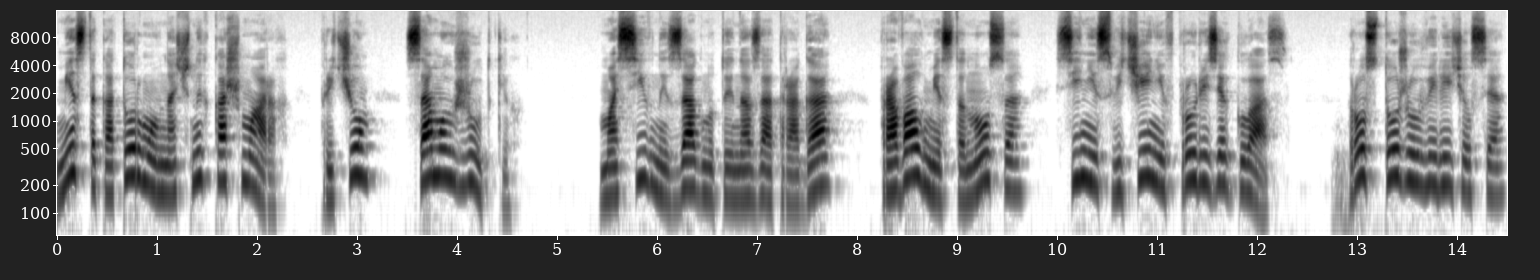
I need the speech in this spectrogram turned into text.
место которому в ночных кошмарах, причем самых жутких. Массивные загнутые назад рога, провал вместо носа, синее свечение в прорезях глаз. Рост тоже увеличился,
